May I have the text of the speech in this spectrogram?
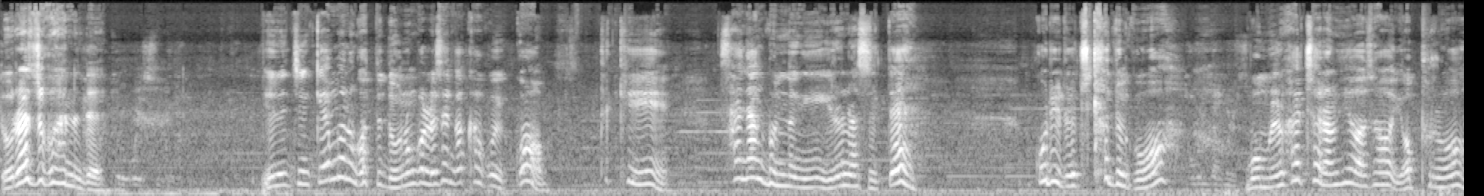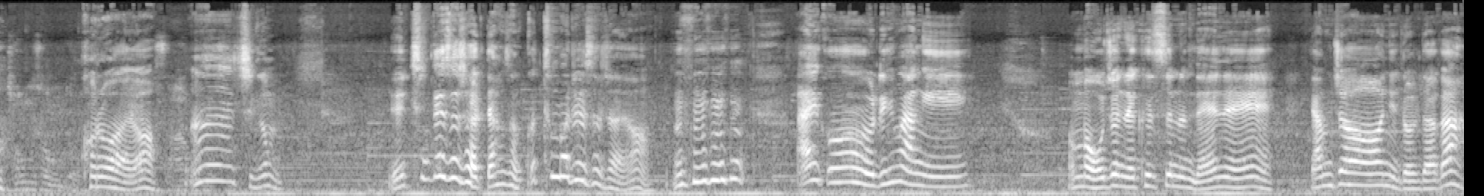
놀아주고 하는데 얘는 지금 깨무는 것도 노는 걸로 생각하고 있고 특히 사냥 본능이 일어났을 때 꼬리를 치켜들고 몸을 활처럼 휘어서 옆으로 걸어와요. 아, 지금 얘 침대에서 잘 때 항상 끄트머리에서 자요. 아이고 우리 희망이 엄마 오전에 글 쓰는 내내 얌전히 놀다가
